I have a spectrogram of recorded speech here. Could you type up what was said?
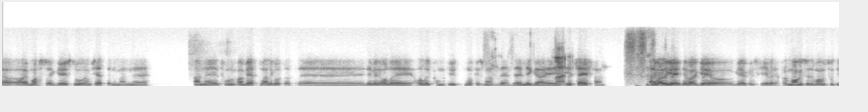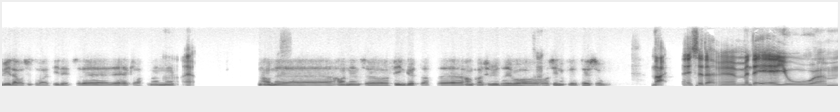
har jeg masse gøye historier om Kjetil, men, eh, men jeg tror han vet veldig godt at uh, det ville aldri, aldri kommet ut noe som helst sted. Det ligger i, i safen. Men det var gøy det var gøy, å, gøy å kunne skrive det. For mange, som tok det videre og syntes det var tidlig, så det, det, er helt klart. Men ja. han, er, han, er, en så fin gutt at uh, han kan ikke du drive og, og si noe tøys om. Nei, ikke det. Men det er jo um,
